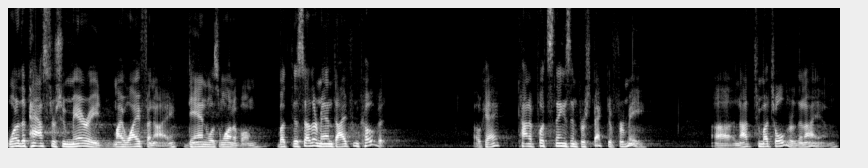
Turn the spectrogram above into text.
One of the pastors who married my wife and I, Dan was one of them, but this other man died from COVID. Okay? Kind of puts things in perspective for me uh, not too much older than I am.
